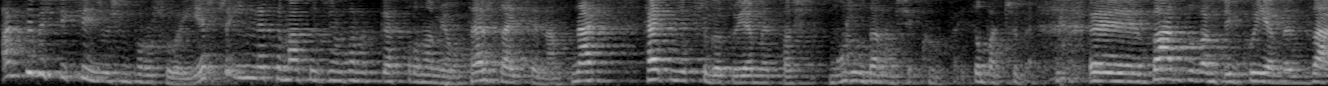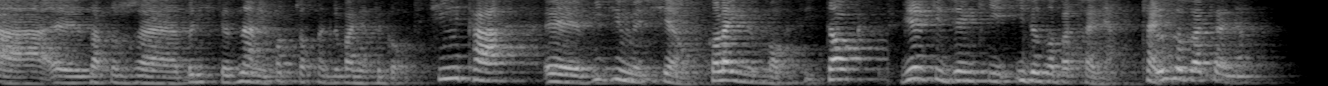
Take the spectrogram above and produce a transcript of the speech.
A gdybyście chcieli, żebyśmy poruszyły jeszcze inne tematy związane z gastronomią, też dajcie nam znać. Chętnie przygotujemy coś. Może uda nam się krócej, zobaczymy. Yy, bardzo Wam dziękujemy za, yy, za to, że byliście z nami podczas nagrywania tego odcinka. Yy, widzimy się w kolejnym Moxie Talks. Wielkie dzięki i do zobaczenia. Cześć! Do zobaczenia.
